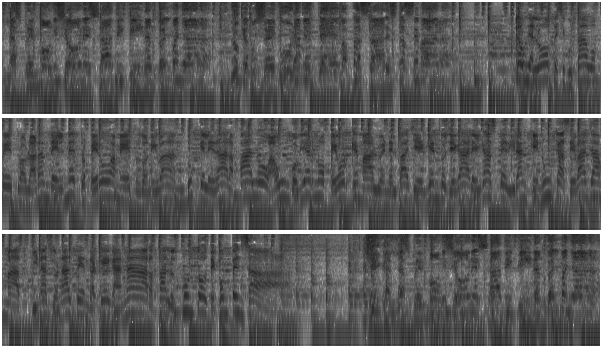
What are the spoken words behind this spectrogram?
Llegan las premoniciones adivinando el mañana, lo que muy seguramente va a pasar esta semana. Claudia López y Gustavo Petro hablarán del metro, pero a metro. Don Iván Duque le dará palo a un gobierno peor que malo. En el valle, viendo llegar el gas, pedirán que nunca se vaya más. Y Nacional tendrá que ganar hasta los puntos de compensar. Llegan las premoniciones adivinando el mañana,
